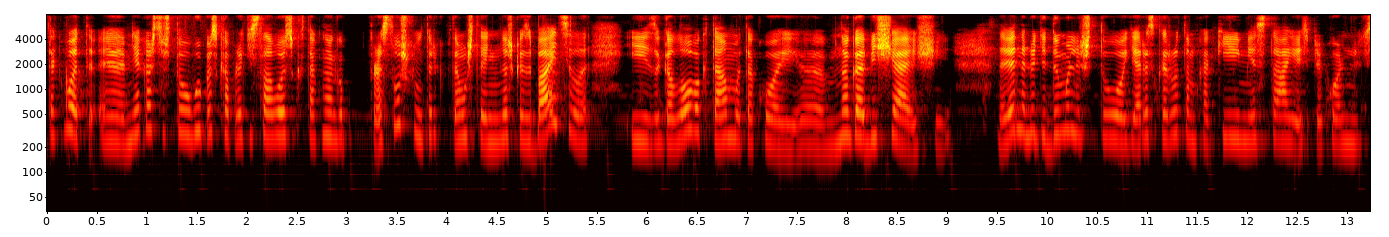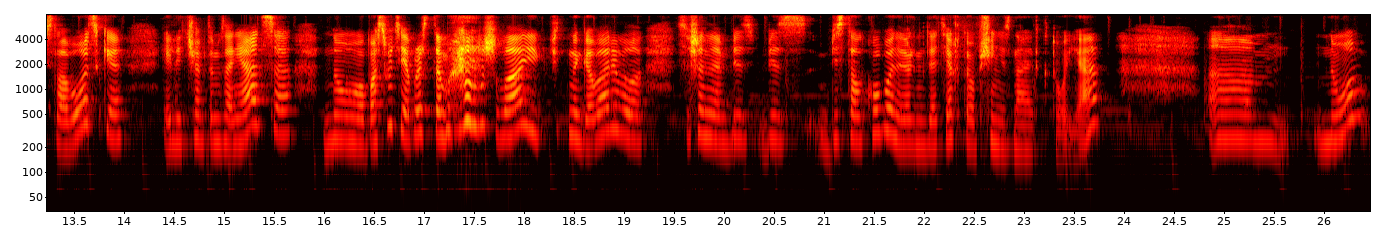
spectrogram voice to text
Так вот, э, мне кажется, что у выпуска про Кисловодск так много прослушиваний только потому, что я немножко сбайтила, и заголовок там такой э, многообещающий. Наверное, люди думали, что я расскажу там, какие места есть прикольные в Кисловодске, или чем там заняться, но, по сути, я просто там шла и что-то наговаривала совершенно без, без, бестолково, наверное, для тех, кто вообще не знает, кто я. Но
